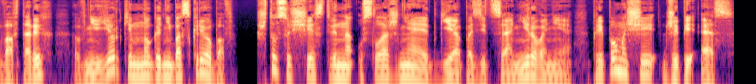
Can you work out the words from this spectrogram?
Во-вторых, в Нью-Йорке много небоскребов, что существенно усложняет геопозиционирование при помощи GPS.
